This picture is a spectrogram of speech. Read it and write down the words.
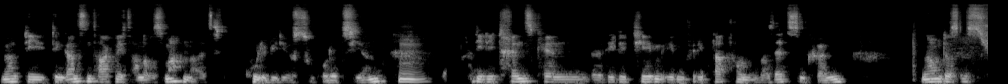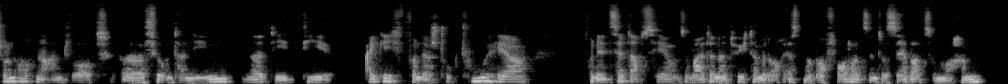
ne, die den ganzen Tag nichts anderes machen, als coole Videos zu produzieren, mhm. die die Trends kennen, äh, die die Themen eben für die Plattform übersetzen können. Ne, und das ist schon auch eine Antwort äh, für Unternehmen, ne, die, die eigentlich von der Struktur her von den Setups her und so weiter natürlich damit auch erstmal überfordert sind, das selber zu machen.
